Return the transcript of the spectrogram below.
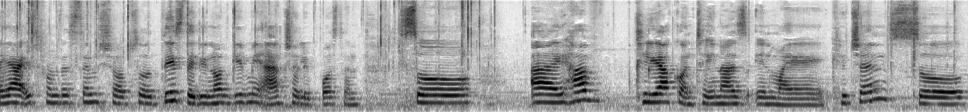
yeah it's from the same shop so this they did not give me i actually bought them so i have clear containers in my kitchen. So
